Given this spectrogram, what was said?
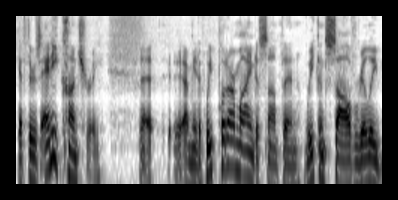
If there's any country that, I mean, if we put our mind to something, we can solve really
